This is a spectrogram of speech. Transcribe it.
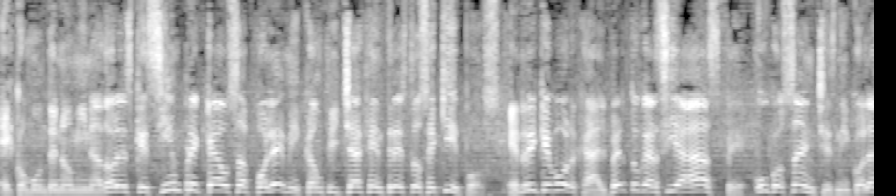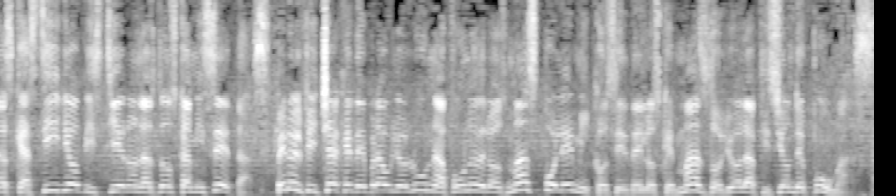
El común denominador es que siempre causa polémica un fichaje entre estos equipos. Enrique Borja, Alberto García Aspe, Hugo Sánchez, Nicolás Castillo vistieron las dos camisetas. Pero el fichaje de Braulio Luna fue uno de los más polémicos y de los que más dolió a la afición de Pumas.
